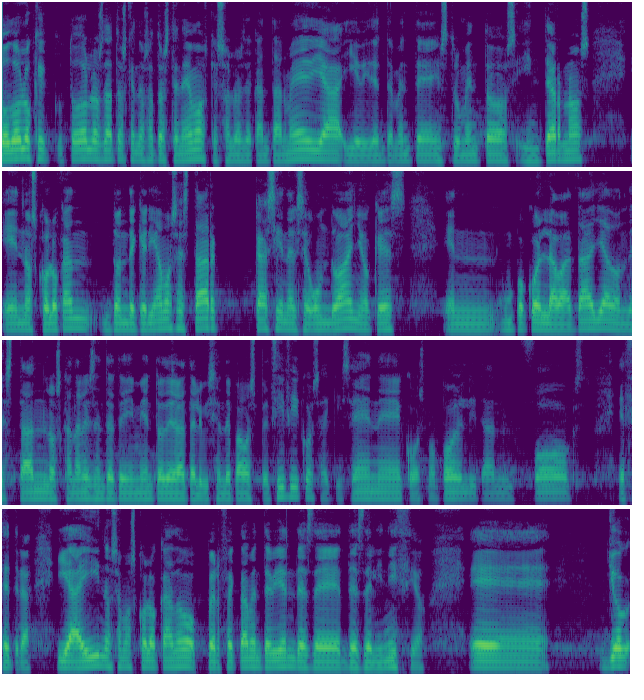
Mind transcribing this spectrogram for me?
todo lo que, todos los datos que nosotros tenemos, que son los de Cantar Media y evidentemente instrumentos internos, eh, nos colocan donde queríamos estar casi en el segundo año, que es un poco en la batalla donde están los canales de entretenimiento de la televisión de pago específicos, XN, Cosmopolitan, Fox, etcétera. Y ahí nos hemos colocado perfectamente bien desde, desde el inicio. Eh, yo,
